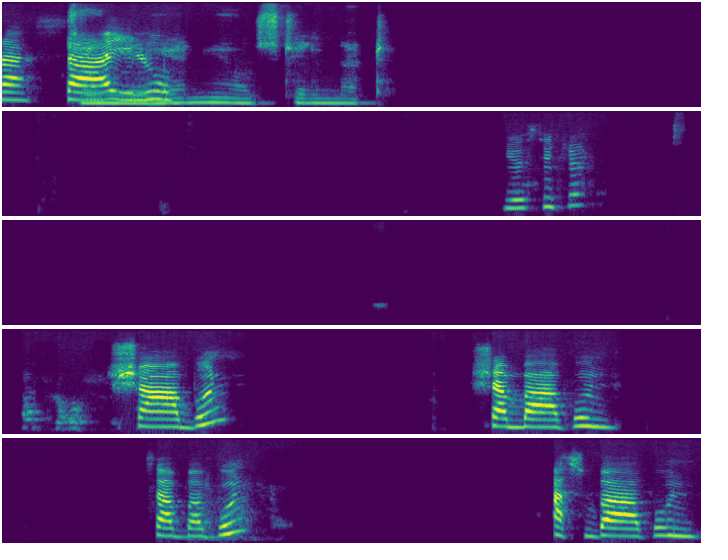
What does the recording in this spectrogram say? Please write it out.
rasailu. Still not. Yes, teacher. Shabun, Shababun, Sababun, Asbabun,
